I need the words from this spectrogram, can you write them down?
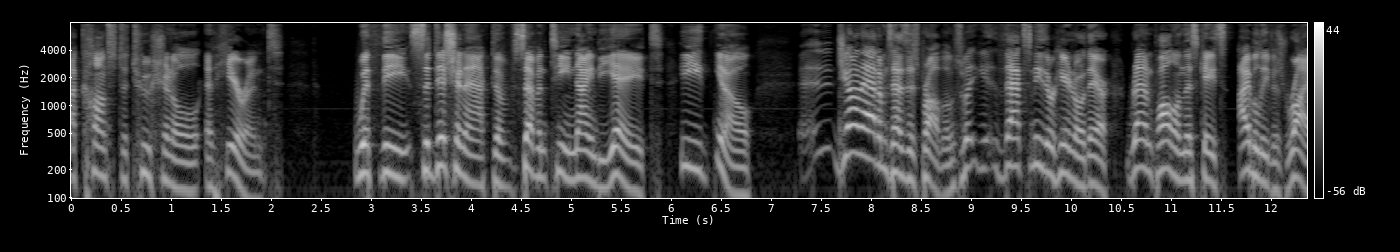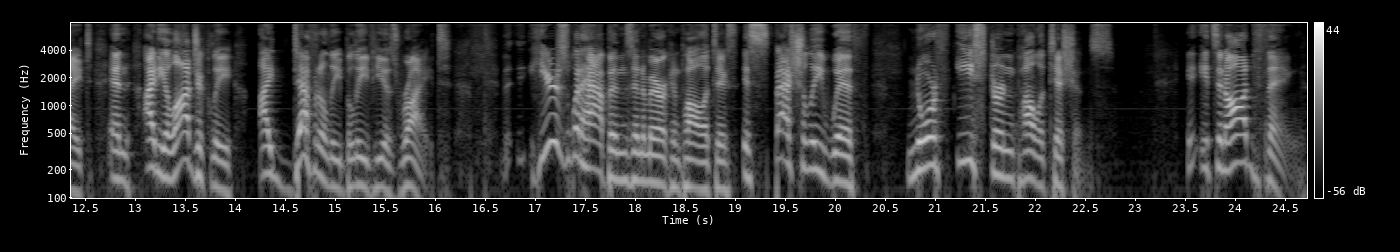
a constitutional adherent. With the Sedition Act of 1798, he, you know, John Adams has his problems, but that's neither here nor there. Rand Paul, in this case, I believe is right. And ideologically, I definitely believe he is right. Here's what happens in American politics, especially with Northeastern politicians. It's an odd thing.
